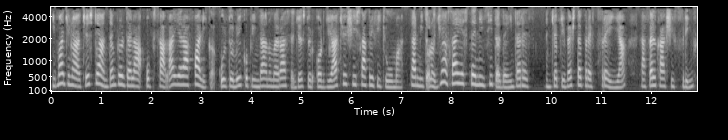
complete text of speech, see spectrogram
Imaginea acestuia în templul de la Uppsala era falică, cultul lui cuprindea numeroase gesturi orgiace și sacrificiu uman, dar mitologia sa este lipsită de interes. În ce privește pre Freia, la fel ca și Frig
